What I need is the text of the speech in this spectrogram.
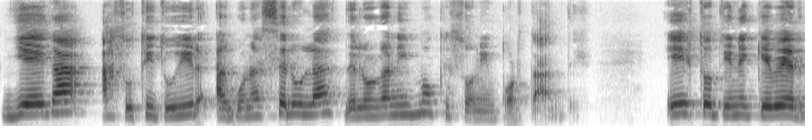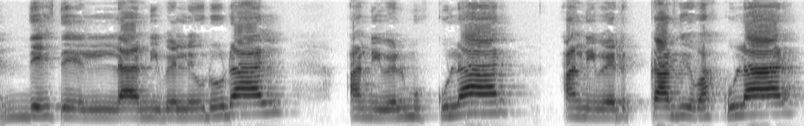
llega a sustituir algunas células del organismo que son importantes. Esto tiene que ver desde el nivel neuronal, a nivel muscular, a nivel cardiovascular,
